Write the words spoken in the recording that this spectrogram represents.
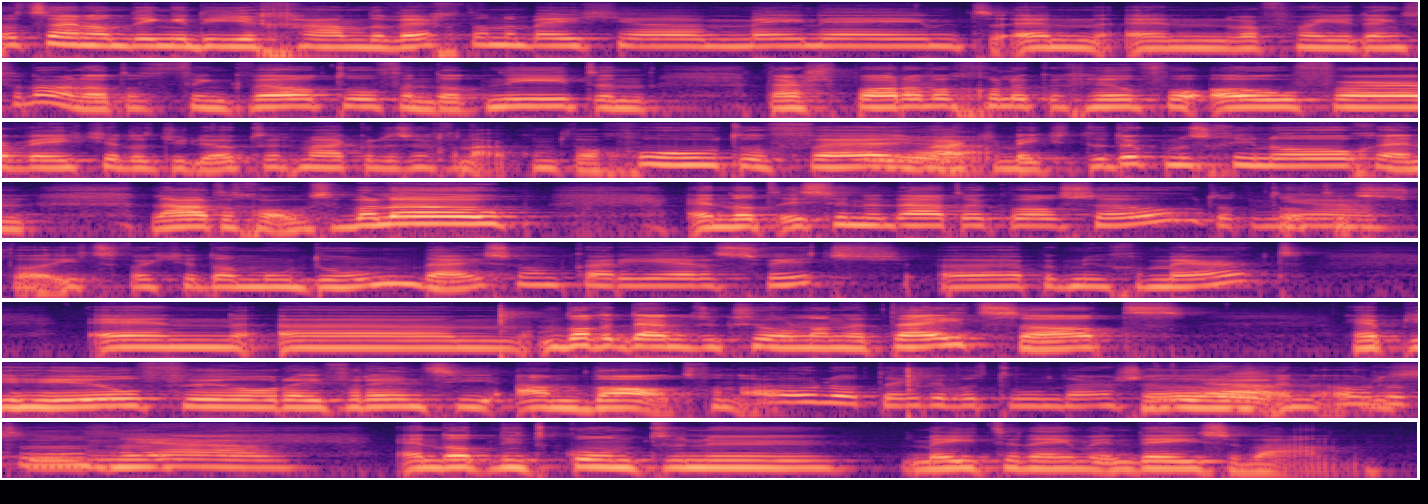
Dat zijn dan dingen die je gaandeweg dan een beetje meeneemt. En, en waarvan je denkt van, nou, dat vind ik wel tof en dat niet. En daar sparren we gelukkig heel veel over. Weet je, dat jullie ook tegen mij kunnen zeggen, nou, komt wel goed. Of hè, je Ja. maakt je een beetje te druk misschien nog. En later gewoon op zijn beloop. En dat is inderdaad ook wel zo. Dat, dat Ja. is wel iets wat je dan moet doen bij zo'n carrière switch, eh, heb ik nu gemerkt. En ehm, omdat ik daar natuurlijk zo'n lange tijd zat, heb je heel veel referentie aan dat. Van, oh, dat deden we toen daar zo. Ja, en, oh, dat, eh, Ja. en dat niet continu mee te nemen in deze baan.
